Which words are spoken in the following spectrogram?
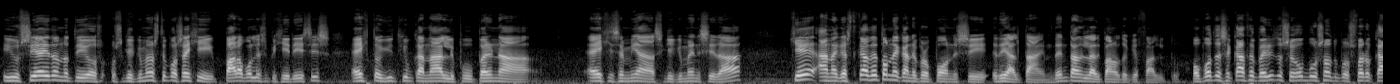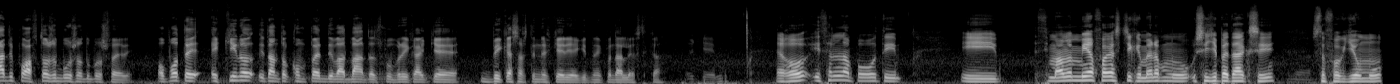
η ουσία ήταν ότι ο, ο συγκεκριμένος τύπος έχει πάρα πολλές επιχειρήσεις, έχει το YouTube κανάλι που παίρνει να έχει σε μια συγκεκριμένη σειρά και αναγκαστικά δεν τον έκανε προπόνηση real time. Δεν ήταν δηλαδή πάνω από το κεφάλι του. Οπότε σε κάθε περίπτωση εγώ μπορούσα να του προσφέρω κάτι που αυτός δεν μπορούσε να του προσφέρει. Οπότε εκείνο ήταν το competitive advantage που βρήκα και μπήκα σε αυτή την ευκαιρία και την εκμεταλλεύτηκα. Okay. Εγώ ήθελα να πω ότι η... θυμάμαι μία φορά συγκεκριμένα που μου είχε πετάξει yeah. στο φοριού μου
